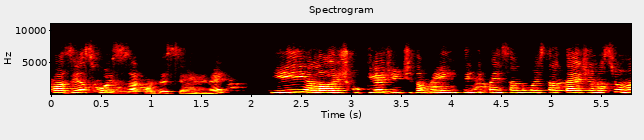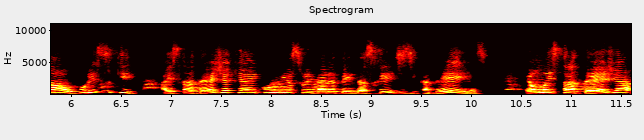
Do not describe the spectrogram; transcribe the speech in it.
fazer as coisas acontecerem, né? E é lógico que a gente também tem que pensar numa estratégia nacional. Por isso que a estratégia que a economia solidária tem das redes e cadeias é uma estratégia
